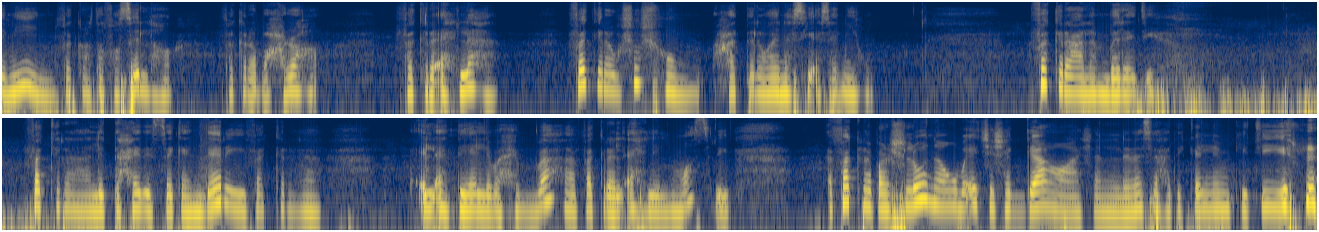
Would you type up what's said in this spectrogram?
هي مين فاكرة تفاصيلها فاكرة بحرها فاكرة أهلها فاكرة وشوشهم حتى لو أنا ناسي أساميهم. فاكرة علم بلدي. فاكرة الاتحاد السكندري فاكرة الأندية اللي بحبها فاكرة الأهلي المصري فاكرة برشلونة ومبقتش أشجعه عشان الناس اللي هتتكلم كتير.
